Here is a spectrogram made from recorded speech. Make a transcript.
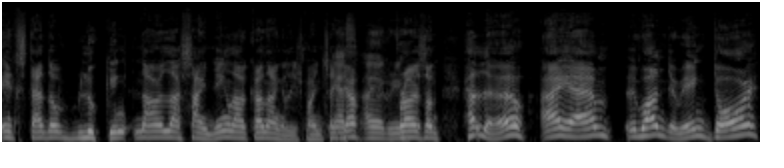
Instead of looking now like sounding like an Englishman. Yes, yeah? I agree. For sånn Hello, I am wandering door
